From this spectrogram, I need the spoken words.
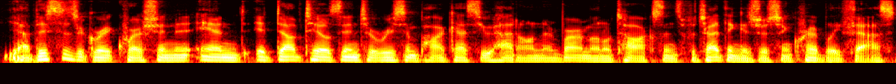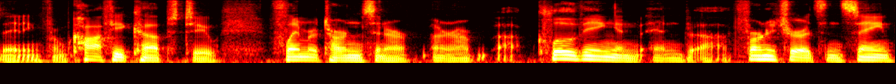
Yeah, this is a great question. And it dovetails into a recent podcast you had on environmental toxins, which I think is just incredibly fascinating from coffee cups to flame retardants in our, in our uh, clothing and, and uh, furniture. It's insane.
